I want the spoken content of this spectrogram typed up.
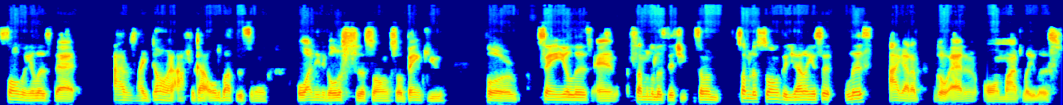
songs on your list that I was like, darn, I forgot all about this song, Oh, I need to go listen to the song. So thank you for saying your list and some of the list that you some some of the songs that you had on your list I gotta go add it on my playlist.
